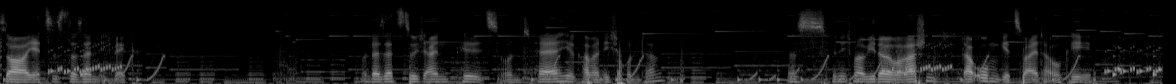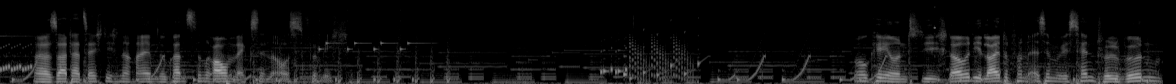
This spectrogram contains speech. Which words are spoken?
So, jetzt ist das endlich weg. Und ersetzt durch einen Pilz. Und, hä, hier kann man nicht runter. Das finde ich mal wieder überraschend. Da oben geht's weiter, okay. Das sah tatsächlich nach einem, du kannst den Raum wechseln aus für mich. Okay, und die, ich glaube, die Leute von SMW Central würden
